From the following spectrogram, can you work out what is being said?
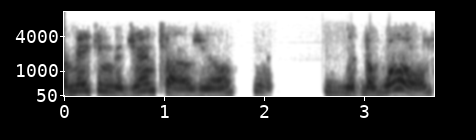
are making the Gentiles, you know, the, the world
